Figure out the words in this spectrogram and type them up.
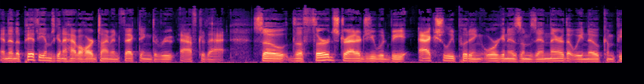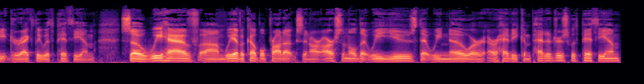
and then the pythium is going to have a hard time infecting the root after that. So the third strategy would be actually putting organisms in there that we know compete directly with pythium. So we have um, we have a couple products in our arsenal that we use that we know are, are heavy competitors with pythium.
